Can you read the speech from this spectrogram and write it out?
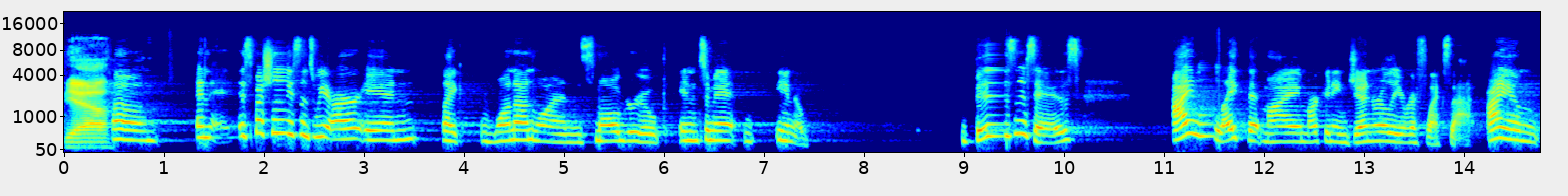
Yeah. Um and especially since we are in like one-on-one small group intimate you know businesses i like that my marketing generally reflects that. I am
